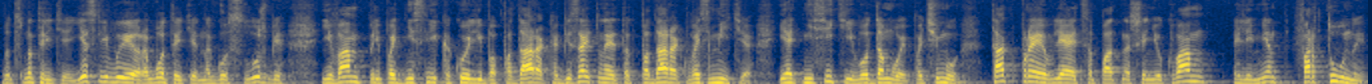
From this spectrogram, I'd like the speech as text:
вот смотрите, если вы работаете на госслужбе и вам преподнесли какой-либо подарок, обязательно этот подарок возьмите и отнесите его домой. Почему? Так проявляется по отношению к вам элемент фортуны.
